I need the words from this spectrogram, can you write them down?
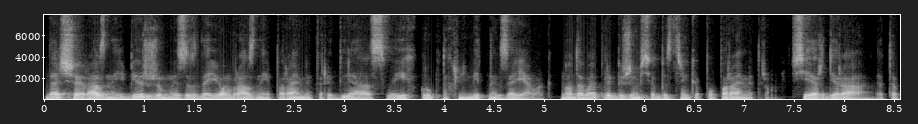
Дальше разные биржи мы создаем разные параметры для своих крупных лимитных заявок. Но давай пробежимся быстренько по параметрам. Все ордера, это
